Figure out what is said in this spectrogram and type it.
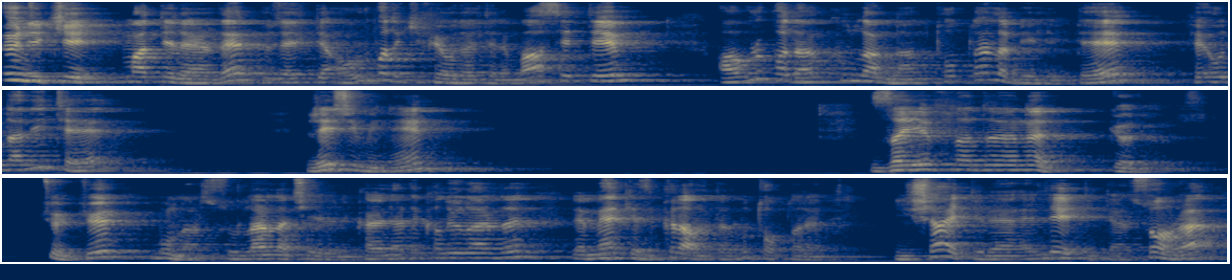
önceki maddelerde özellikle Avrupa'daki feodaliteden bahsettim. Avrupa'da kullanılan toplarla birlikte feodalite rejiminin zayıfladığını görüyoruz. Çünkü bunlar surlarla çevrili kalelerde kalıyorlardı ve merkezi krallıklar bu topları inşa etti veya elde ettikten sonra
